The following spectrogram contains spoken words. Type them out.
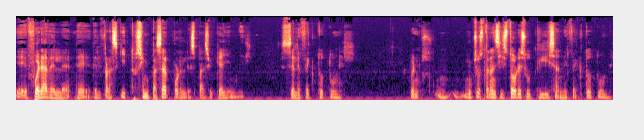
eh, fuera del, del, frasquito, sin pasar por el espacio que hay en medio. Es el efecto túnel. Bueno, pues, muchos transistores utilizan efecto túnel.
